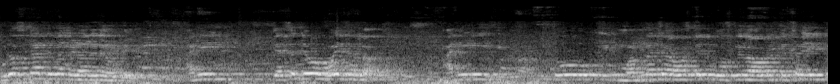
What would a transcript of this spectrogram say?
पुरस्कार त्याला मिळालेले होते. आणि त्याचं जेव्हा वय झालं आणि तो एक मरणाच्या अवस्थेत पोहोचलेला होता त्याचा एक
